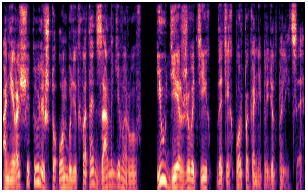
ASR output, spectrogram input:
Они рассчитывали, что он будет хватать за ноги воров и удерживать их до тех пор, пока не придет полиция.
